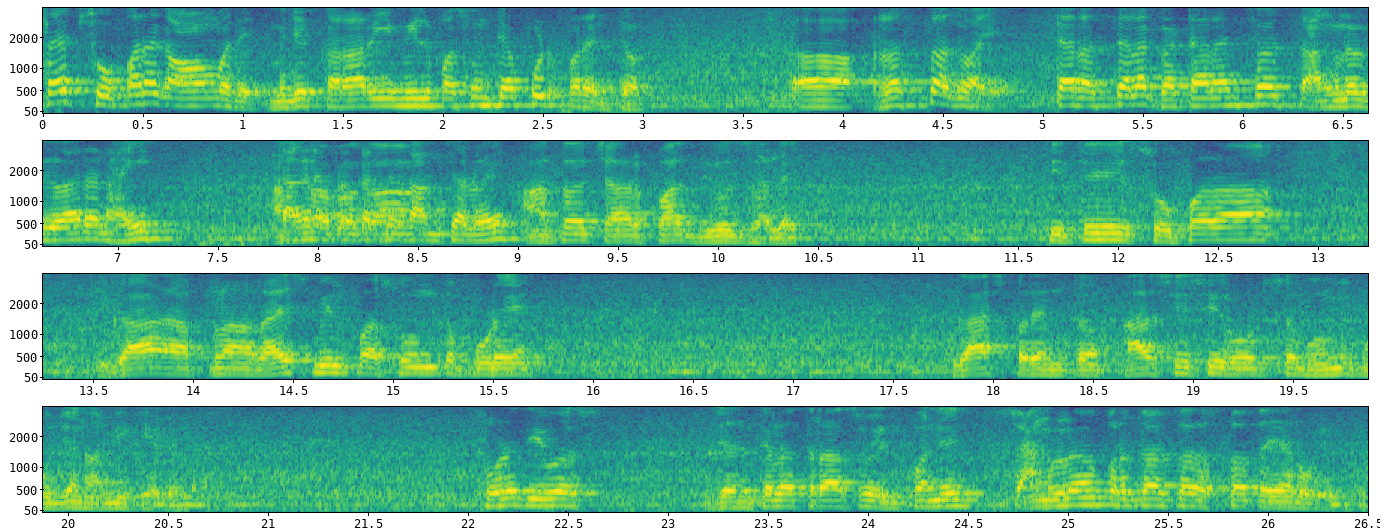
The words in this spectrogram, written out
साहेब सोपारा गावामध्ये म्हणजे करारी मिलपासून त्या पुढपर्यंत रस्ता जो आहे त्या रस्त्याला गटारांचं चांगलं व्यवहार नाही. चांगल्या प्रकारचं काम चालू आहे. आता चार पाच दिवस झालेत तिथे सोपारा गा आपला राईस मिलपासून तर पुढे गासपर्यंत आर सी सी रोडचं भूमिपूजन आम्ही केलेलं आहे. थोडे दिवस जनतेला त्रास होईल पण एक चांगल्या प्रकारचा रस्ता तयार होईल तो.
